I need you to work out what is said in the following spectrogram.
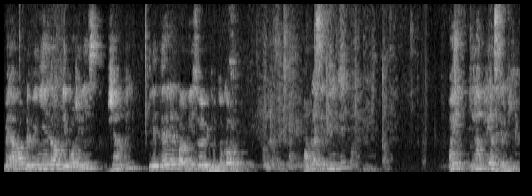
Mais avant de devenir un grand évangéliste, j'ai appris qu'il était parmi ceux du protocole, la sécurité. Oui, il a appris à servir.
